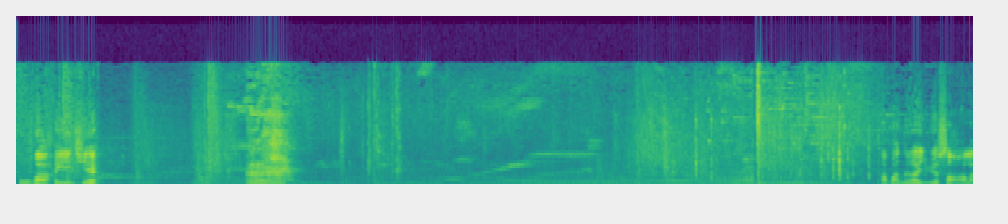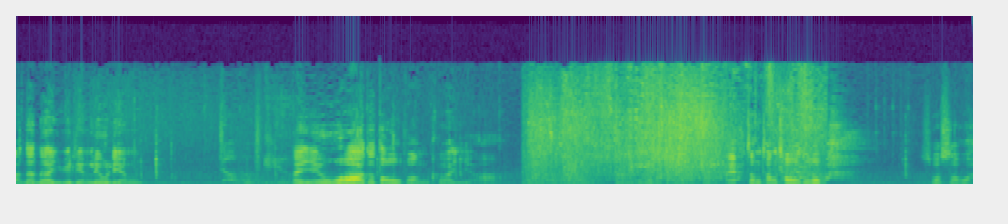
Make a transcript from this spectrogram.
出吧，黑切。把鳄鱼杀了，那鳄鱼零六零。哎呦我的刀锋可以啊！哎呀，正常操作吧。说实话，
